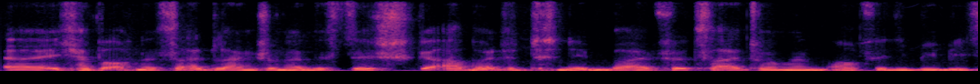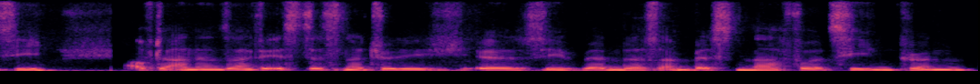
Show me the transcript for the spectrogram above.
Äh, ich habe auch eine Zeit lang journalistisch gearbeitet, nebenbei für Zeitungen, auch für die BBC. Auf der anderen Seite ist es natürlich, äh, Sie werden das am besten nachvollziehen können,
